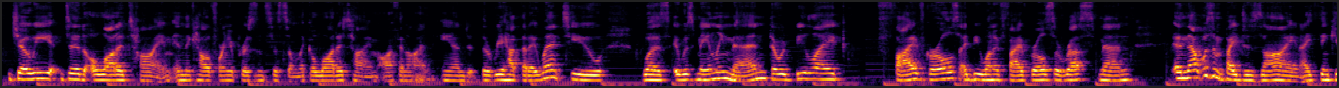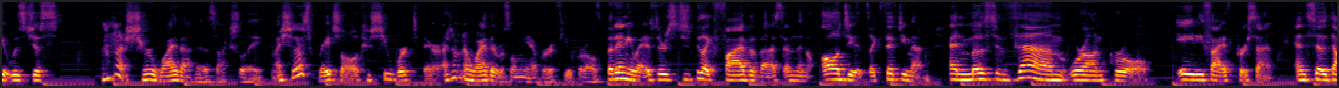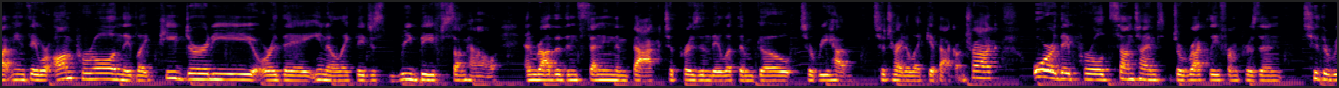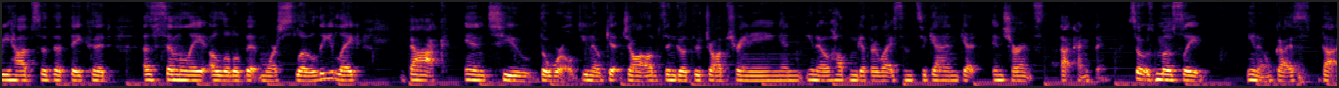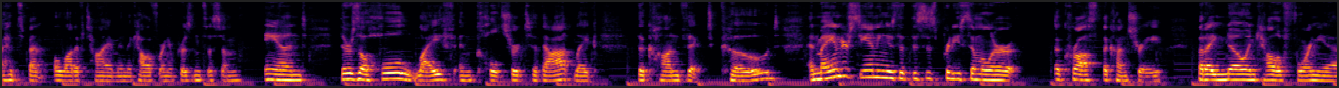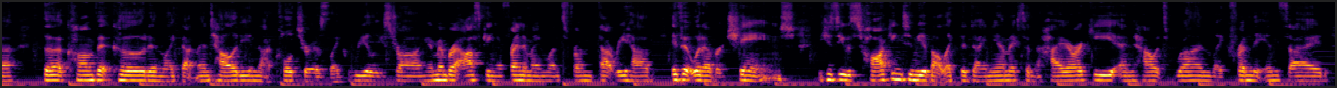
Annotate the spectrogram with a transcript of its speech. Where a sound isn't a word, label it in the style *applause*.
Joey did a lot of time in the California prison system, like a lot of time off and on. And the rehab that I went to was, it was mainly men. There would be like five girls. I'd be one of five girls, the rest men. And that wasn't by design. I think it was just I'm not sure why that is actually. I should ask Rachel because she worked there. I don't know why there was only ever a few girls. But, anyways, there's just be like five of us and then all dudes, like 50 men. And most of them were on parole. 85%. And so that means they were on parole and they'd like pee dirty or they, you know, like they just rebeefed somehow. And rather than sending them back to prison, they let them go to rehab to try to like get back on track. Or they paroled sometimes directly from prison to the rehab so that they could assimilate a little bit more slowly. Like, back into the world, you know, get jobs and go through job training and, you know, help them get their license again, get insurance, that kind of thing. So it was mostly, you know, guys that had spent a lot of time in the California prison system. And there's a whole life and culture to that, like the convict code. And my understanding is that this is pretty similar across the country. But I know in California, the convict code and like that mentality and that culture is like really strong. I remember asking a friend of mine once from that rehab if it would ever change because he was talking to me about like the dynamics and the hierarchy and how it's run like from the inside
